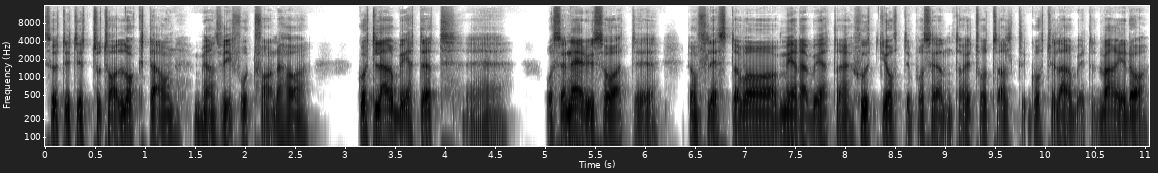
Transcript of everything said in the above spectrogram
suttit i total lockdown medan vi fortfarande har gått till arbetet. Eh, och sen är det ju så att eh, de flesta av våra medarbetare, 70-80 procent, har ju trots allt gått till arbetet varje dag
